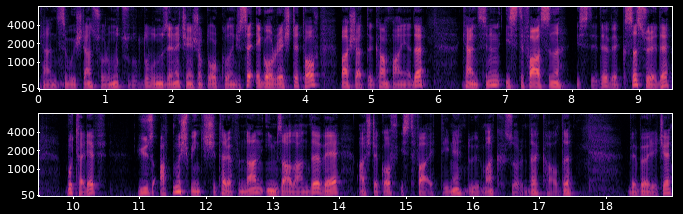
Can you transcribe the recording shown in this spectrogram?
kendisi bu işten sorumlu tutuldu. Bunun üzerine Change.org kullanıcısı Egor Reştetov başlattığı kampanyada kendisinin istifasını istedi ve kısa sürede bu talep 160 bin kişi tarafından imzalandı ve Ashtakov istifa ettiğini duyurmak zorunda kaldı. Ve böylece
